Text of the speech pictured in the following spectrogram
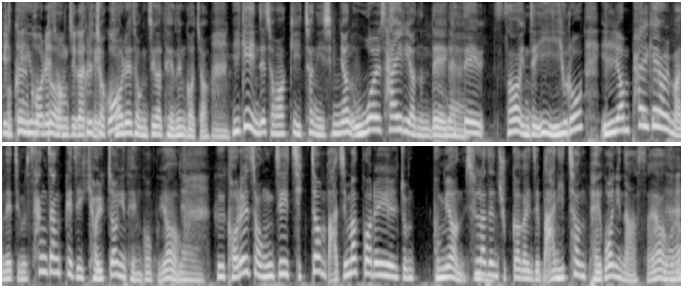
일단 그 거래 정지가 그렇죠. 되고 거래 정지가 되는 거죠. 음. 이게 이제 정확히 2020년 5월 4일이었는데 네. 그때서 이제 이 이후로 1년 8개월 만에 지금 상장 폐지 결정이 된 거고요. 네. 그 거래 정지 직전 마지막 거래일 좀 보면 신라젠 음. 주가가 이제 12,100원이 나왔어요. 네.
